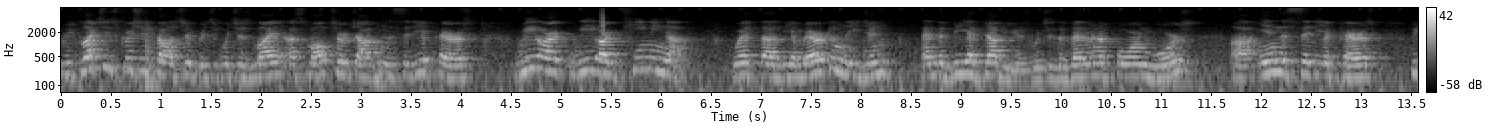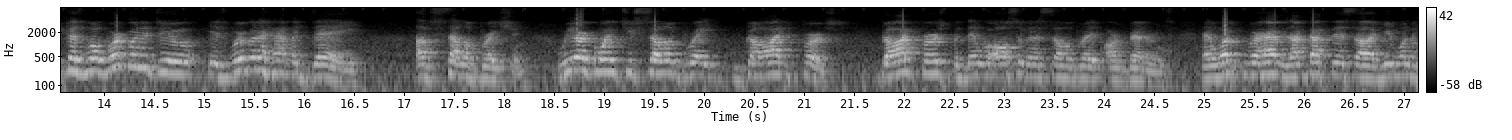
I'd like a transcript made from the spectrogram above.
Reflections Christian Fellowship, which, which is my a small church out in the city of Perris, we are we are teaming up with uh, the American Legion and the VFWs, which is the Veteran of Foreign Wars. uh, in the city of Perris because what we're going to do is we're going to have a day of celebration. We are going to celebrate God first. God first, but then we're also going to celebrate our veterans. And what we're having, is I've got this, uh, gave one to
